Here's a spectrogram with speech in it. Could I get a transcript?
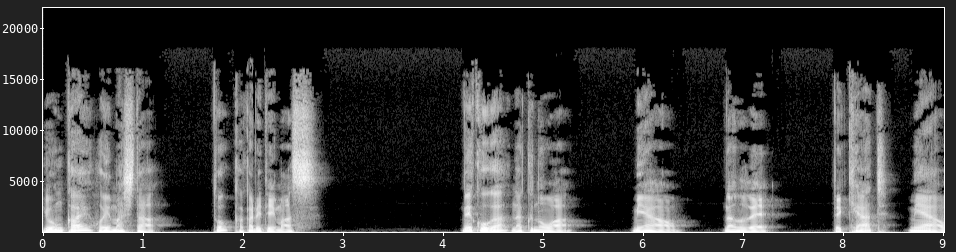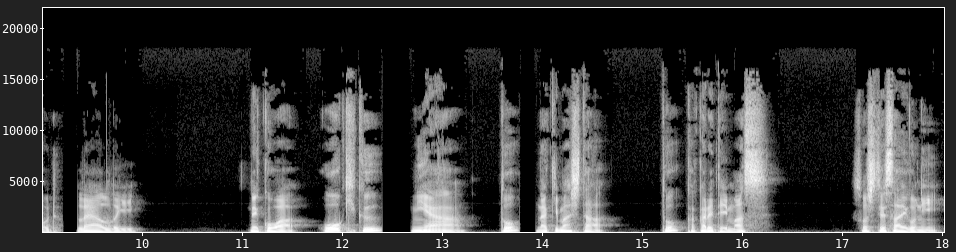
4回吠えましたと書かれています。猫が鳴くのは meow. なので The cat meowed loudly. 猫は大きくにゃーと鳴きました。と書かれています。そして最後に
